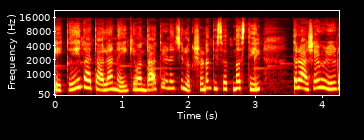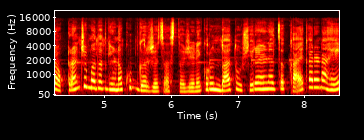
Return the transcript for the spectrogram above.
एकही दात आला नाही किंवा दात येण्याची लक्षणं दिसत नसतील तर अशा वेळी डॉक्टरांची मदत घेणं खूप गरजेचं असतं. जेणेकरून दात उशिरा येण्याचं काय कारण आहे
